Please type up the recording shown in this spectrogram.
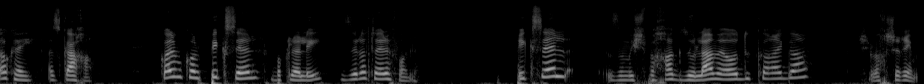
אוקיי, אז ככה. קודם כל, פיקסל, בכללי, זה לא טלפון. פיקסל זו משפחה גדולה מאוד כרגע של מכשירים.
